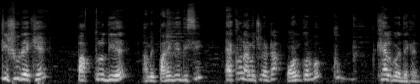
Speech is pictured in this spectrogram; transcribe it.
টিস্যু রেখে পাত্র দিয়ে আমি পানি দিয়ে দিছি, এখন আমি চুলাটা অন করব। খুব খেয়াল করে দেখেন।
